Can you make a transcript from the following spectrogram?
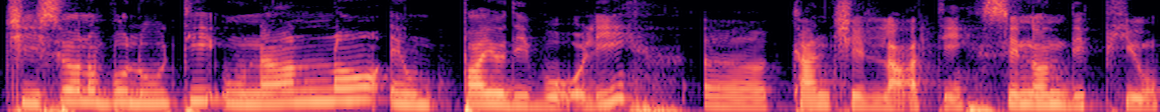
Ci sono voluti un anno e un paio di voli uh, cancellati, se non di più,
